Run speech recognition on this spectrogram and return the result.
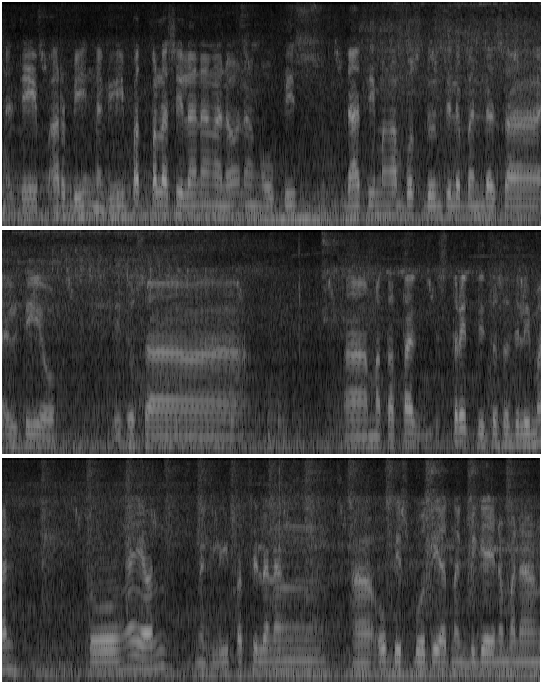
LTFRB. Naglipat pala sila ng ano ng office. Dati mga boss doon sila banda sa LTO dito sa ah, Matatag Street dito sa Diliman. So ngayon, naglipat sila ng ah, office buti at nagbigay naman ng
